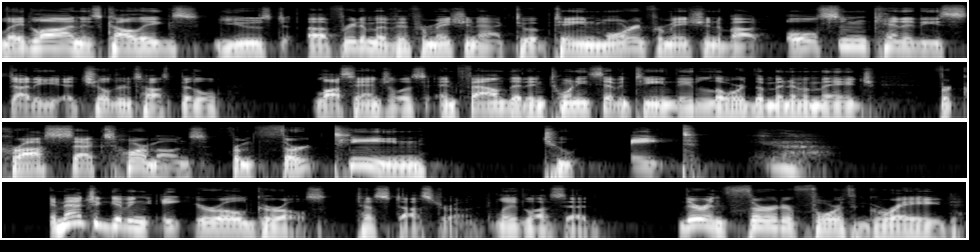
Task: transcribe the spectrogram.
Laidlaw and his colleagues used a Freedom of Information Act to obtain more information about Olson Kennedy's study at Children's Hospital, Los Angeles, and found that in 2017 they lowered the minimum age for cross sex hormones from 13 to 8. Yeah. Imagine giving eight year old girls testosterone, Laidlaw said. They're in third or fourth grade.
